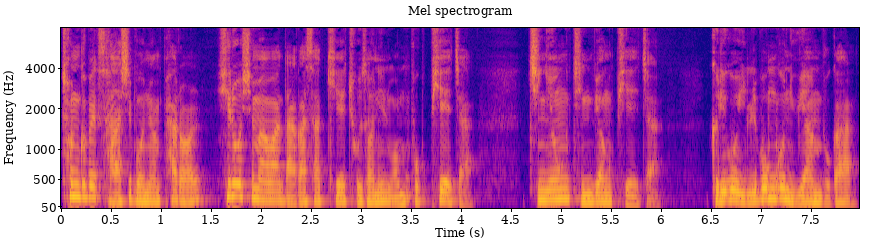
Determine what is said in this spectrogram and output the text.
1945년 8월 히로시마와 나가사키의 조선인 원폭 피해자, 징용 징병 피해자, 그리고 일본군 위안부가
